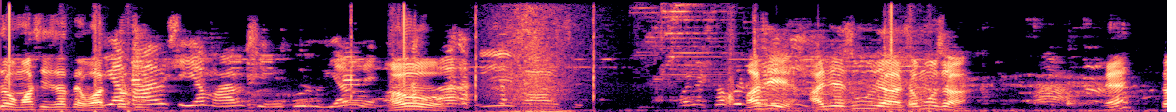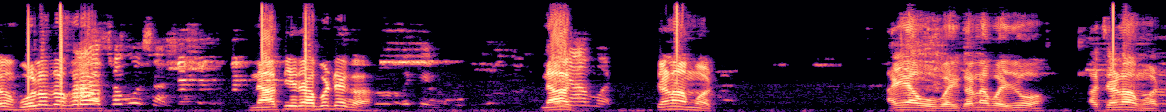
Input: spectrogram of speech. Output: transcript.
જો માસી સાથે વાત કરું આવશે એમ આવશે હું બોલું એમ ને? માસી આજે શું છે આ સમોસા? હે. તમે બોલો તો ખરા. ના સમોસા. અત્યારે બટેકા? ના ચણામઠ. ચણા મઠ અહીંયા આવો ભાઈ કનાભાઈ જો આ ચણા મઠ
